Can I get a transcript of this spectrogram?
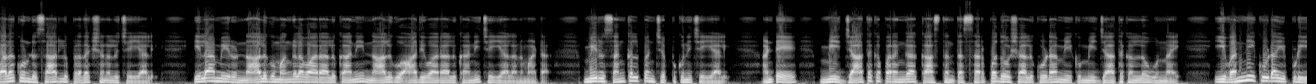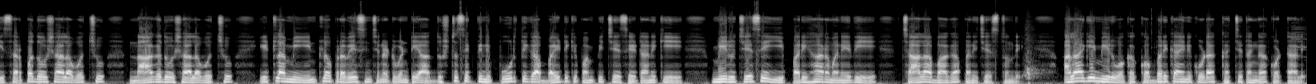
పదకొండు సార్లు ప్రదక్షిణలు చేయాలి. ఇలా మీరు నాలుగు మంగళవారాలు కానీ నాలుగు ఆదివారాలు కానీ చెయ్యాలన్నమాట మీరు సంకల్పం చెప్పుకుని చెయ్యాలి అంటే మీ జాతకపరంగా కాస్తంత సర్పదోషాలు కూడా మీకు మీ జాతకంలో ఉన్నాయి. ఇవన్నీ కూడా ఇప్పుడు ఈ సర్పదోషాలవ్వచ్చు నాగదోషాలవచ్చు ఇట్లా మీ ఇంట్లో ప్రవేశించినటువంటి ఆ దుష్టశక్తిని పూర్తిగా బయటికి పంపించేసేయటానికి మీరు చేసే ఈ పరిహారం అనేది చాలా బాగా పనిచేస్తుంది. అలాగే మీరు ఒక కొబ్బరికాయని కూడా ఖచ్చితంగా కొట్టాలి.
